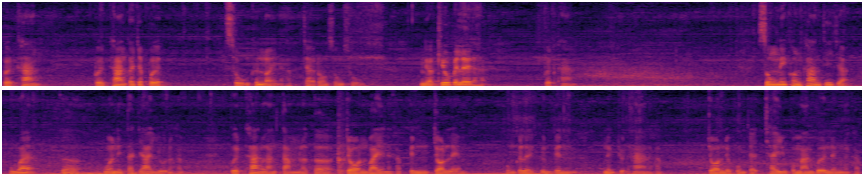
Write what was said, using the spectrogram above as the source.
เปิดข้าง เปิดข้างก็จะเปิดสูงขึ้นหน่อยนะครับ จากรองทรงสูง เหนือคิ้วไปเลยนะฮะเปิดข้าง ทรงนี้ค่อนข้างที่จะผมว่าก็หัวนี่ตัดยากอยู่นะครับ เปิดข้างหลังต่ำแล้วก็จอนไว้นะครับ เป็นจอนแหลม ผมก็เลยขึ้นเป็น 1.5 นะครับ จอนเดี๋ยวผมจะใช้อยู่ประมาณเบอร์หนึ่งนะครับ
